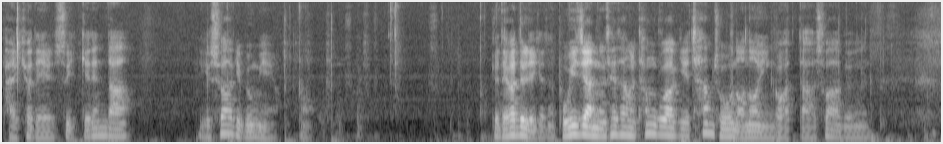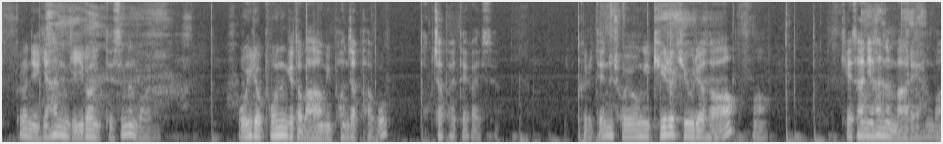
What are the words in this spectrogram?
밝혀낼 수 있게 된다. 이게 수학의 묘미예요. 어. 그 내가 늘 얘기하잖아. 보이지 않는 세상을 탐구하기에 참 좋은 언어인 것 같다. 수학은 그런 얘기 하는 게 이럴 때 쓰는 거예요. 오히려 보는 게 더 마음이 번잡하고 복잡할 때가 있어요. 그럴 때는 조용히 귀를 기울여서 어, 계산이 하는 말에 한번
